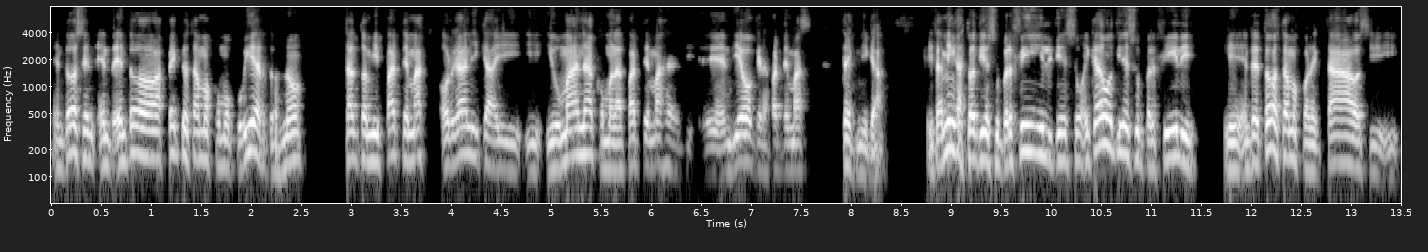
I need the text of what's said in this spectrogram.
entonces en, en, en, todo aspecto estamos como cubiertos, ¿no? Tanto mi parte más orgánica y, y, y, humana como la parte más en Diego, que es la parte más técnica. Y también Gastón tiene su perfil, y, tiene su, y cada uno tiene su perfil, y, y entre todos estamos conectados y,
